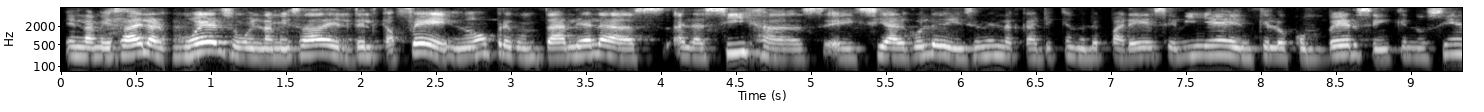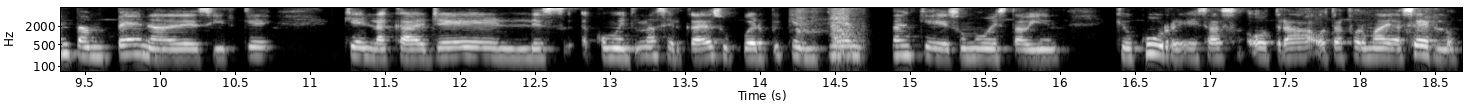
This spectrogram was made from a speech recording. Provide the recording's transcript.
en la mesa del almuerzo o en la mesa del, del café, ¿no? Preguntarle a las, a las hijas eh, si algo le dicen en la calle que no le parece bien, que lo conversen, que no sientan pena de decir que, que en la calle les comentan acerca de su cuerpo y que entiendan que eso no está bien, que ocurre. Esa es otra, otra forma de hacerlo.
